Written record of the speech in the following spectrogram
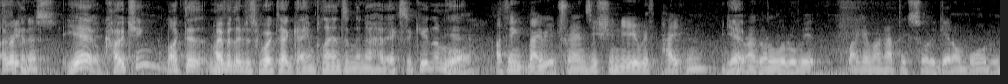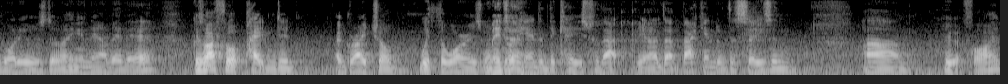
I reckon, Fitness? yeah, coaching. Like the, maybe they've just worked out game plans and they know how to execute them. Yeah, Or, I think maybe a transition year with Payten. Yep. Everyone got a little bit like everyone had to sort of get on board with what he was doing, and now they're there. Because I thought Payten did a great job with the Warriors when Me he got too. handed the keys for that, you know, that back end of the season. Um, who got fired?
